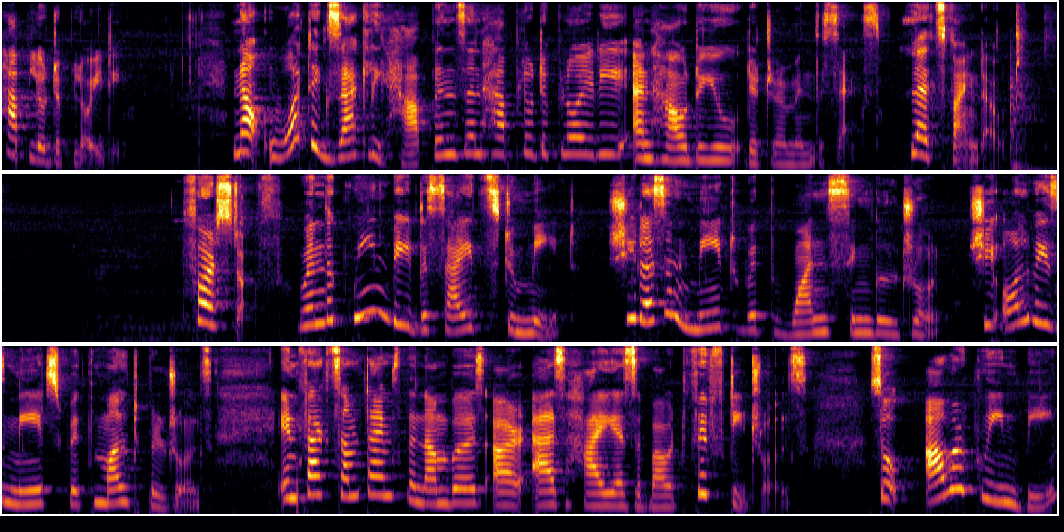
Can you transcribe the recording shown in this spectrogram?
haplodiploidy. Now, what exactly happens in haplodiploidy and how do you determine the sex? Let's find out. First off, when the queen bee decides to mate, she doesn't mate with one single drone. She always mates with multiple drones. In fact, sometimes the numbers are as high as about 50 drones. So our queen bee,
